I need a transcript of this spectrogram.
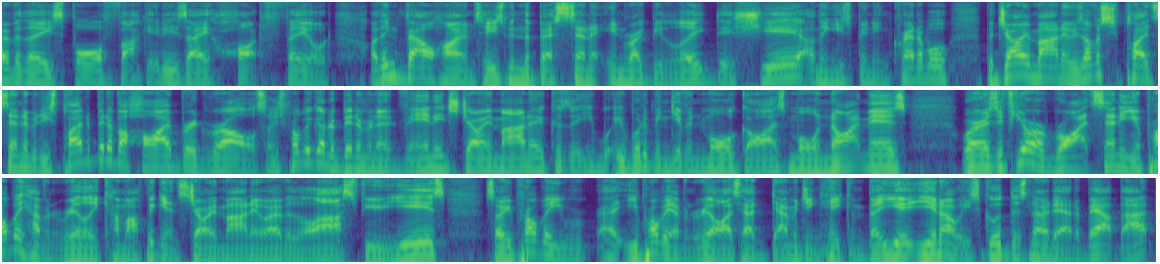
over these four, fuck, it is a hot field. I think Val Holmes, he's been the best centre in rugby league this year. I think he's been incredible. But Joey Manu, he's obviously played centre, but he's played a bit of a hybrid role. So he's probably got a bit of an advantage, Joey Manu, because he, he would have been given more guys more nightmares. Whereas if you're a right centre, you probably haven't really come up against Joey Manu over the last few years. So he probably uh, you probably haven't realised how damaging he can be. You, you know he's good, there's no doubt about that.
